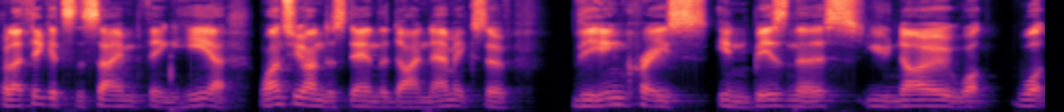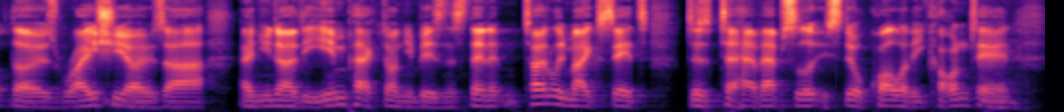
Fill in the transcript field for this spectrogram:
But I think it's the same thing here. Once you understand the dynamics of the increase in business, you know what what those ratios are, and you know the impact on your business, then it totally makes sense to, to have absolutely still quality content mm.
